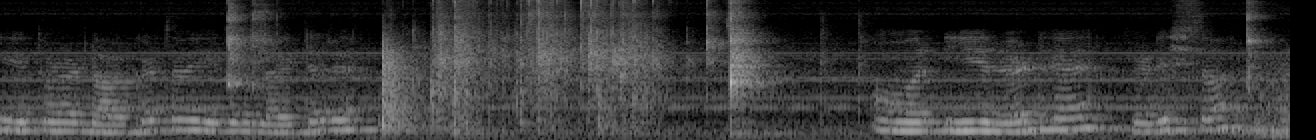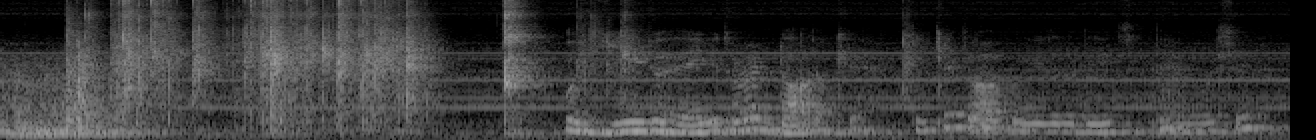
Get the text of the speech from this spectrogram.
ये थोड़ा डार्कर था ये थोड़ा लाइटर है, और ये रेड है रेडिश सा, और ये जो है, ये थोड़ा डार्क है। ठीक है तो आप ये ज़रा देख सकते हैं वो से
